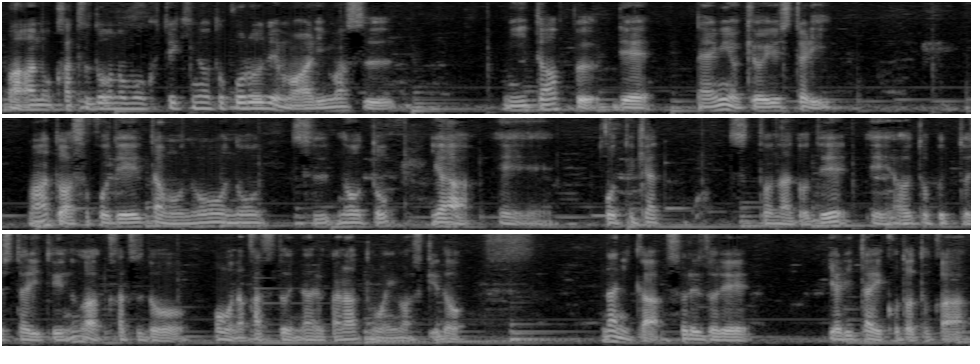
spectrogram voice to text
まあ、あの、活動の目的のところでもあります、ミートアップで悩みを共有したり、まあ、あとはそこで得たものをノーツノートや、えー、ポッドキャストなどで、えーアウトプットしたりというのが活動、主な活動になるかなと思いますけど、何かそれぞれやりたいこととか、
